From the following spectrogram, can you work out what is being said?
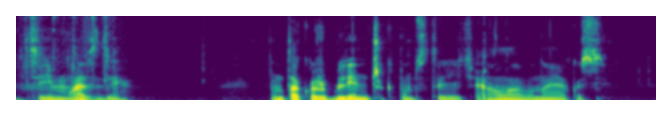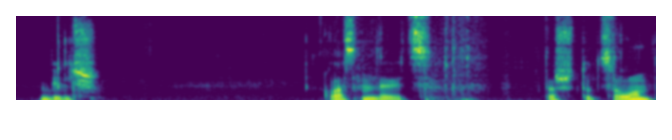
В цій мазді. Ну, також блінчик там стоїть, але вона якось більш класно дивиться. Тож тут салон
